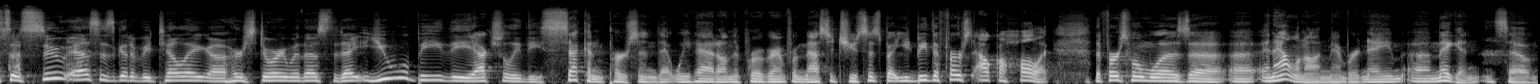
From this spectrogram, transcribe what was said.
so Sue S is going to be telling uh, her story with us today. You will be the actually the second person that we've had on the program from Massachusetts, but you'd be the first alcoholic. The first one was uh, uh, an Al-Anon member named uh, Megan. So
